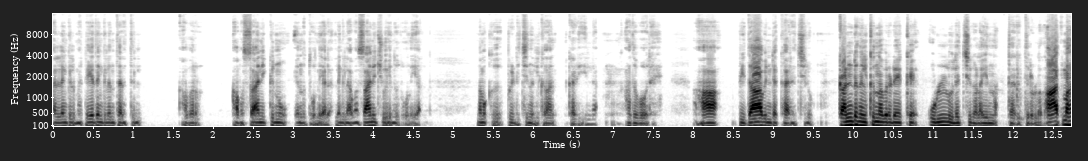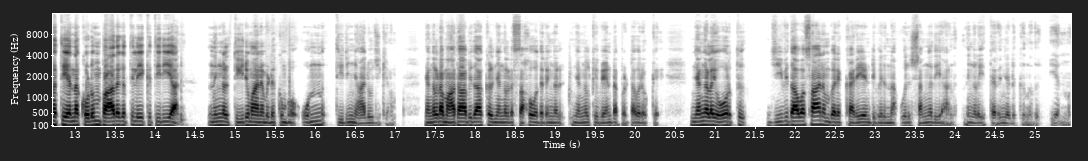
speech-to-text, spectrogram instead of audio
അല്ലെങ്കിൽ മറ്റേതെങ്കിലും തരത്തിൽ അവർ അവസാനിക്കുന്നു എന്ന് തോന്നിയാൽ അല്ലെങ്കിൽ അവസാനിച്ചു എന്ന് തോന്നിയാൽ നമുക്ക് പിടിച്ചു നിൽക്കാൻ കഴിയില്ല. അതുപോലെ ആ പിതാവിന്റെ കരച്ചിലും കണ്ടു നിൽക്കുന്നവരുടെയൊക്കെ ഉള്ളുലച്ച് കളയുന്ന തരത്തിലുള്ള ആത്മഹത്യ എന്ന കൊടും പാതകത്തിലേക്ക് തിരിയാൻ നിങ്ങൾ തീരുമാനമെടുക്കുമ്പോൾ ഒന്ന് തിരിഞ്ഞാലോചിക്കണം. ഞങ്ങളുടെ മാതാപിതാക്കൾ ഞങ്ങളുടെ സഹോദരങ്ങൾ ഞങ്ങൾക്ക് വേണ്ടപ്പെട്ടവരൊക്കെ ഞങ്ങളെ ഓർത്ത് ജീവിതാവസാനം വരെ കരയേണ്ടി വരുന്ന ഒരു സംഗതിയാണ് നിങ്ങൾ ഈ തിരഞ്ഞെടുക്കുന്നത് എന്ന്.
